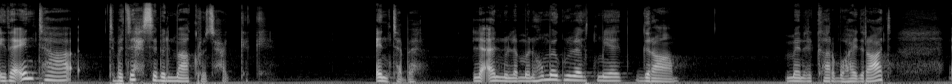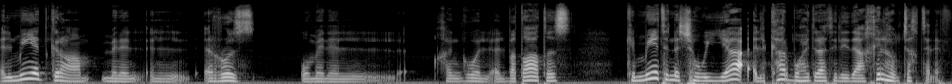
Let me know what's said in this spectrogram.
إذا أنت تبى تحسب ال macros حقك انتبه. لأنه لما هم يقولوا لك 100 جرام من الكربوهيدرات المية جرام من الرز ومن خلينا نقول البطاطس كمية النشويات الكربوهيدرات اللي داخلهم تختلف.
